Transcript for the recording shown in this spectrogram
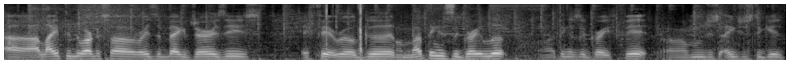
uh, I like the new Arkansas Razorback jerseys. They fit real good. Um, I think it's a great look. I think it's a great fit. Um, I'm just anxious to get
